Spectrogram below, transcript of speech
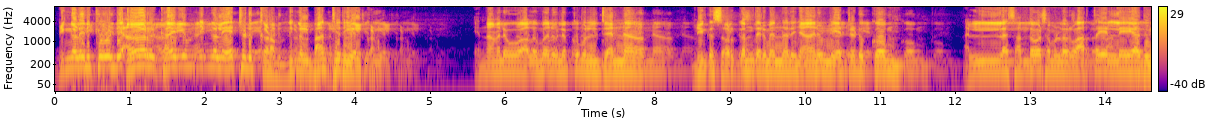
നിങ്ങൾ എനിക്ക് വേണ്ടി ആറ് കാര്യം നിങ്ങൾ ഏറ്റെടുക്കണം. നിങ്ങൾ ബാധ്യതയേൽക്കണം. എന്നാലോ അളുമനുലക്കുമുൽ ജന്ന നിങ്ങൾക്ക് സ്വർഗം തരുമെന്നത് ഞാനും ഏറ്റെടുക്കും. നല്ല സന്തോഷമുള്ള ഒരു വാർത്തയല്ലേ അത്?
